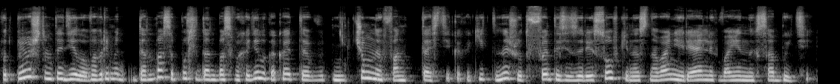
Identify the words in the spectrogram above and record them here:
Вот понимаешь, что это дело? Во время Донбасса, после Донбасса выходила какая-то вот никчемная фантастика, какие-то, знаешь, вот фэнтези-зарисовки на основании реальных военных событий.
